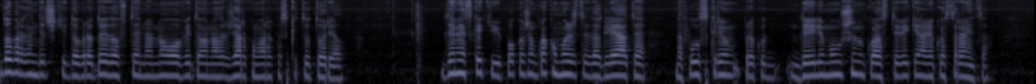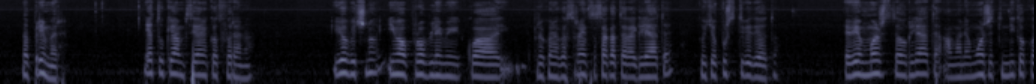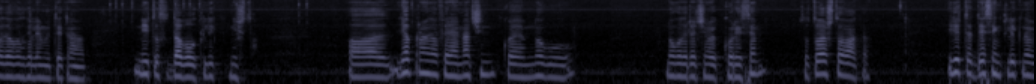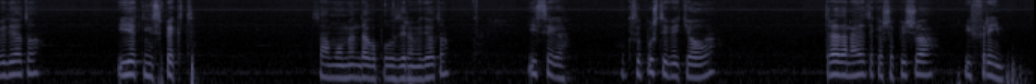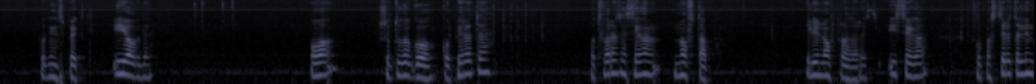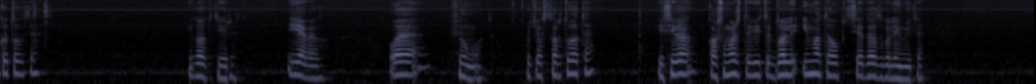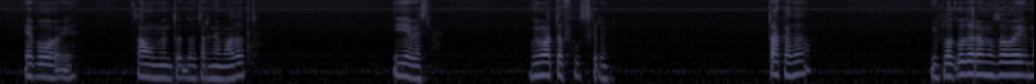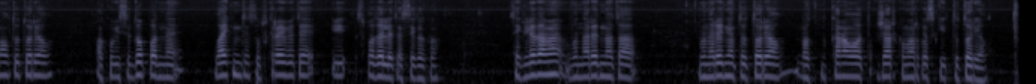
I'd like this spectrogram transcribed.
Добар ден дечки, добро дојдовте на ново видео на Жарко Марковски туторијал. Денеска ќе ви покажам како можете да гледате на full screen преку Dailymotion која сте веќе на некоја страница. Например, ја тука имам сега некоја отворена. И обично има проблеми која преку некоја страница сакате да гледате, кој ќе пуштите видеото. Е, вие можете да го гледате, ама не можете никако да го зголемите екранот ниту со дабл клик, ништо. А, ја променав еден начин кој е многу многу да речеме корисен, со тоа што вака. Идете десен клик на видеото, идете инспект. Само момент да го паузирам видеото. И сега, кога се пушти веќе ова, треба да најдете кај што пишува и фрейм под инспект. И овде ова што тука го копирате, отворете сега нов таб или нов прозорец и сега го пастирате линкот овде и го активирате. И еве го. Ова е филмот кој ќе стартувате и сега, како што можете да видите доле, имате опција да зголемите. Ево овие. Само моментот да трне мадот И еве сме го имате фулскрин. Така да, ви благодарам за овој мал туторијал. Ако ви се допадне, лајкнете, субскрајбите и споделете секако. Се гледаме во наредната во наредниот туторијал на каналот Жарко Марковски туторијал.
